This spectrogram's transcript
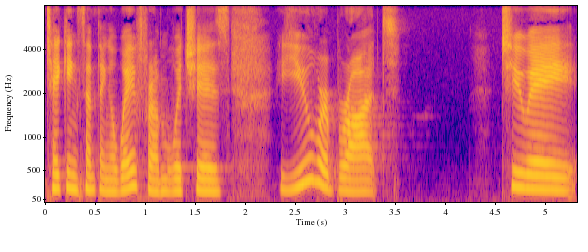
taking something away from, which is you were brought to a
